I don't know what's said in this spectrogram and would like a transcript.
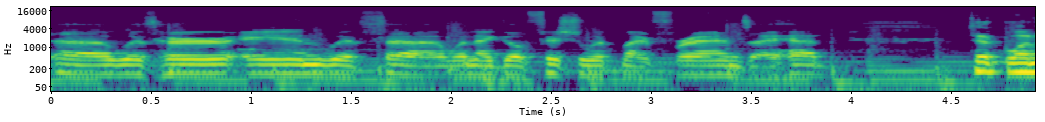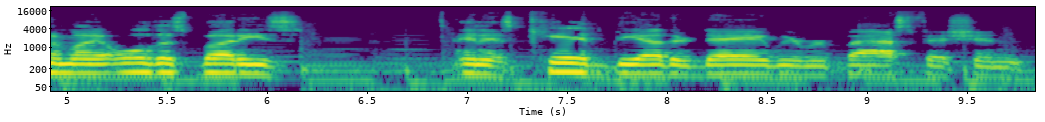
uh, with her and with uh, when I go fishing with my friends. I had took one of my oldest buddies and his kid the other day. We were bass fishing,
